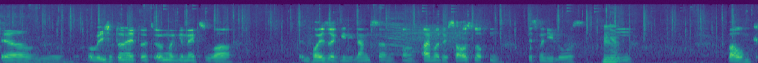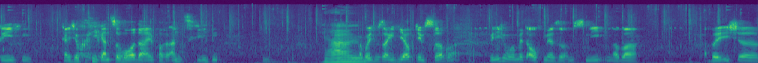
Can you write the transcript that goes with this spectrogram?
Ja, aber ich habe dann halt, halt irgendwann gemerkt, so, wow, in Häuser gehen die langsam. Einmal durchs Haus laufen, ist man die los. Ja. Hm. Warum kriechen? Kann ich auch die ganze Horde einfach anziehen. ja, Aber ich muss sagen, hier auf dem Server bin ich im Moment auch mehr so am Sneaken, aber aber ich äh,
